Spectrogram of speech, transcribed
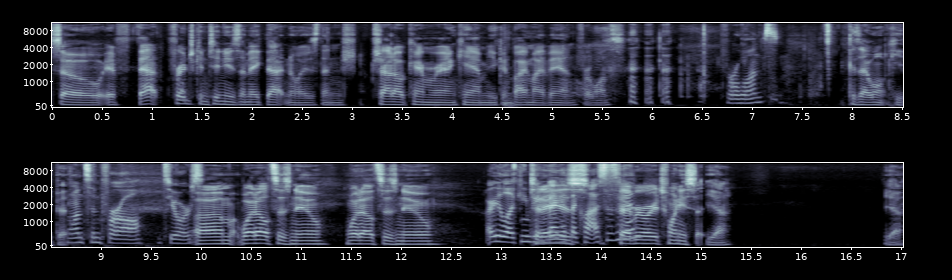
So if that fridge continues to make that noise, then sh- shout out cameraman Cam. You can buy my van for once for once, because I won't keep it. once and for all, it's yours. Um, what else is new? What else is new? Are you liking being Today back is at the classes February twenty. Yeah. Yeah.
